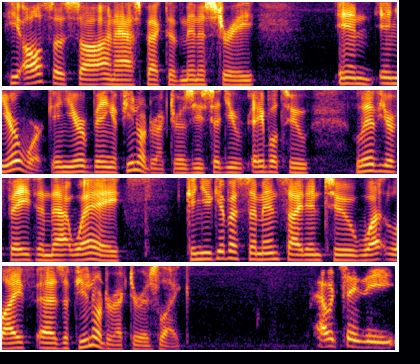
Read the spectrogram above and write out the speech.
he also saw an aspect of ministry in in your work, in your being a funeral director, as you said, you're able to live your faith in that way. Can you give us some insight into what life as a funeral director is like? I would say the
